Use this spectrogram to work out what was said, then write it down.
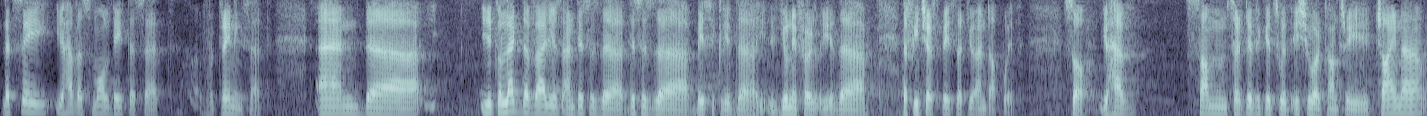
Let's say you have a small data set, a training set, and uh, you collect the values, and this is the this is uh, basically the universe, the the feature space that you end up with. So you have some certificates with issuer country China,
